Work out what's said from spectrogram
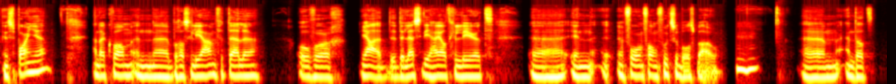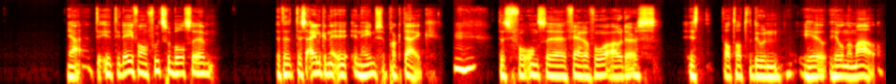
in Spanje. En daar kwam een eh, Braziliaan vertellen over ja, de, de lessen die hij had geleerd in een vorm van voedselbosbouw. Mhm. Ehm, en dat, ja, het, het idee van voedselbossen, het, het is eigenlijk een inheemse praktijk. Mhm. Dus voor onze verre voorouders is dat wat we doen heel, heel normaal.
